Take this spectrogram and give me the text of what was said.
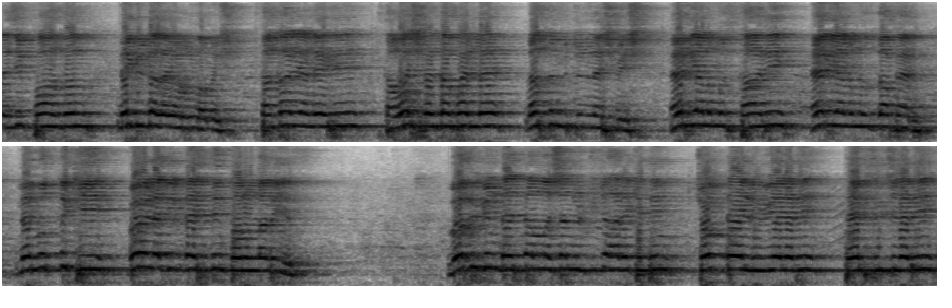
Necip Fazıl ne güzel yorumlamış. Sakarya Nehri savaş ve zaferle nasıl bütünleşmiş. Her yanımız tarih, her yanımız zafer. Ne mutlu ki böyle bir neslin torunlarıyız. Ve bugün destanlaşan ülkücü hareketin çok değerli üyeleri, temsilcileri,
